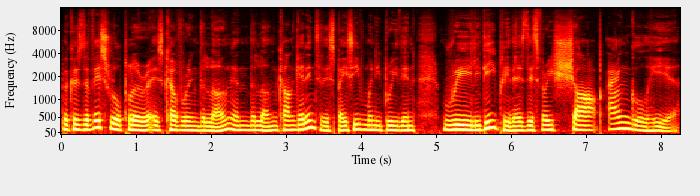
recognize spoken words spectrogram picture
because the visceral pleura is covering the lung, and the lung can't get into this space even when you breathe in really deeply. There's this very sharp angle here.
